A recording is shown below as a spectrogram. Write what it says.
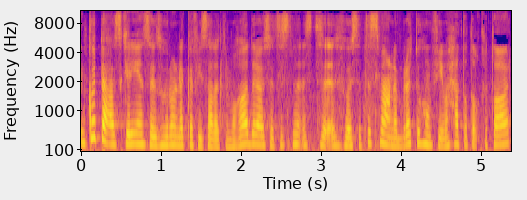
إن كنت عسكريا سيظهرون لك في صالة المغادرة وستسمع نبرتهم في محطة القطار.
